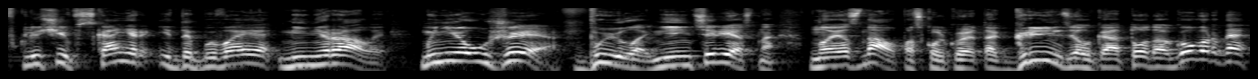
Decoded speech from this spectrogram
включив сканер и добывая минералы. Мне уже было неинтересно, но я знал, поскольку это гринделка Тода Говарда,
